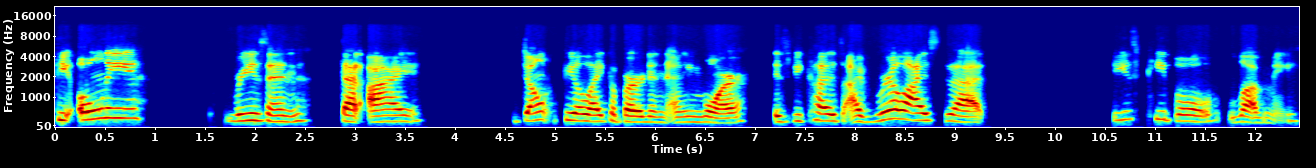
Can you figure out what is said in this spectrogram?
the only reason that I don't feel like a burden anymore is because I've realized that these people love me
